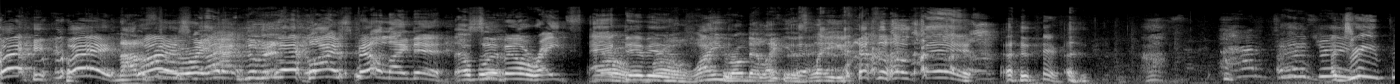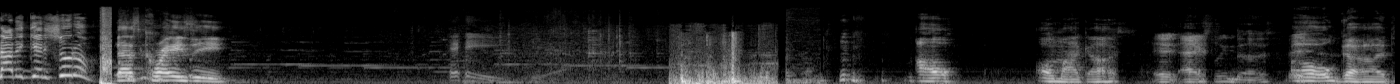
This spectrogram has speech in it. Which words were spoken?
wait, wait. Not a why civil is, rights I- activist. Yeah, why is spelled like that? That boy- Civil rights Bro, activist. bro, why he wrote that like he a slave? That's what I'm saying. I had a I had a dream. dream. a dream. Now they get shoot him. That's crazy. Hey. Oh, oh my gosh. It actually does. Oh God,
